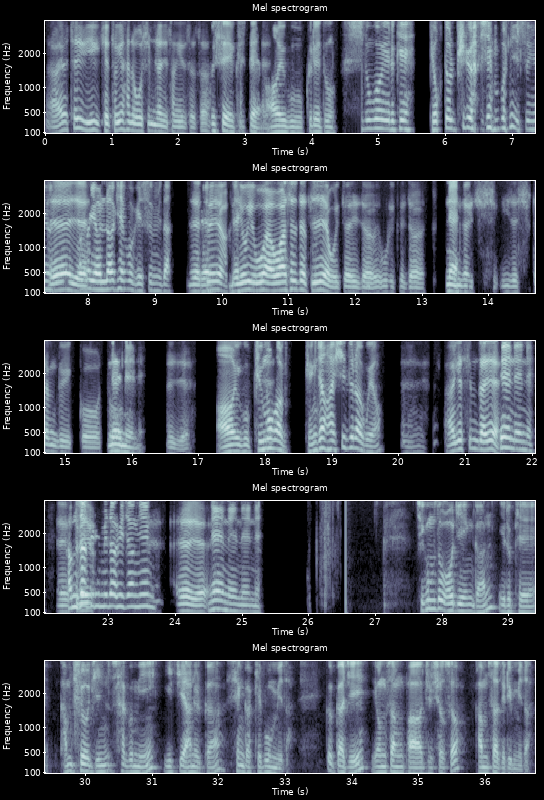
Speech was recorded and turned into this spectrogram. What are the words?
아유, 저희 이 계통이 한 50년 이상 있어서. 글쎄, 글쎄. 예. 아이고 그래도 누구 이렇게 벽돌 필요하신 분이 있으면 예, 예. 한번 연락해 보겠습니다. 네, 네. 그래요. 네. 여기 와 왔을 때 들려요. 저희 저 우리 그 저 네. 식 이제 식당도 있고 또 네네네. 이제 아이고 네. 규모가 굉장하시더라고요. 예. 알겠습니다. 예. 네네네. 예, 그래요. 감사드립니다, 회장님. 예, 예. 네네네네. 지금도 어디엔간 이렇게 감추어진 사금이 있지 않을까 생각해 봅니다. 끝까지 영상 봐주셔서 감사드립니다.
